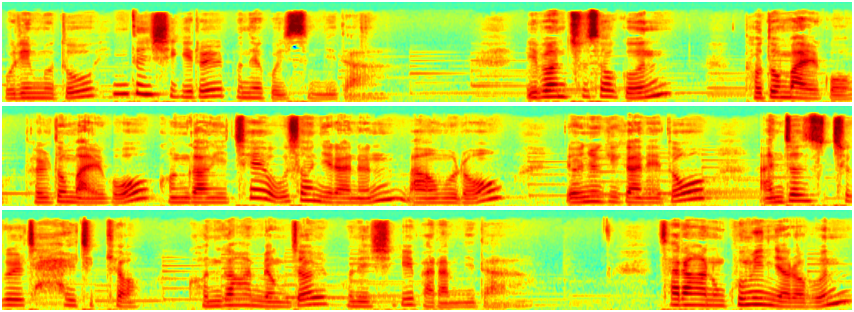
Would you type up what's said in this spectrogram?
우리 모두 힘든 시기를 보내고 있습니다. 이번 추석은 더도 말고 덜도 말고 건강이 최우선이라는 마음으로 연휴 기간에도 안전수칙을 잘 지켜 건강한 명절 보내시기 바랍니다. 사랑하는 구민 여러분,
